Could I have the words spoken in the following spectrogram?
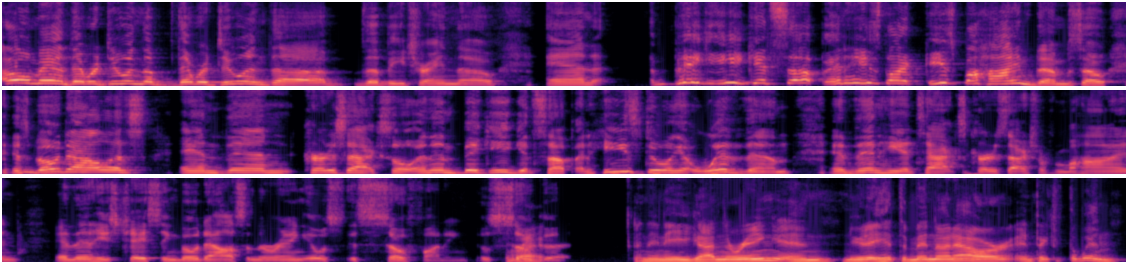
oh man, they were doing the they were doing the the B train though, and Big E gets up and he's like he's behind them. So it's Bo Dallas and then Curtis Axel, and then Big E gets up and he's doing it with them, and then he attacks Curtis Axel from behind, and then he's chasing Bo Dallas in the ring. It was it's so funny. It was so right. good. And then he got in the ring, and New Day hit the midnight hour and picked up the win.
